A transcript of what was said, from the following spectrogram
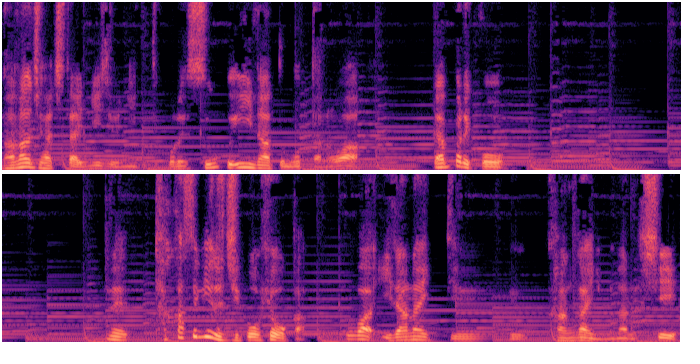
78対22ってこれすごくいいなと思ったのは、やっぱりこう、ね、高すぎる自己評価はいらないっていう考えにもなるし、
